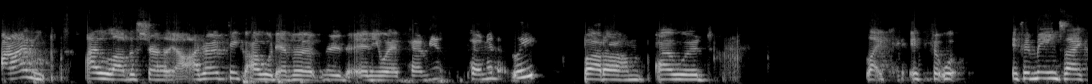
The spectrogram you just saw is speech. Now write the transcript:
I I love Australia. I don't think I would ever move anywhere permanent, permanently, but um, I would like if it w- if it means like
